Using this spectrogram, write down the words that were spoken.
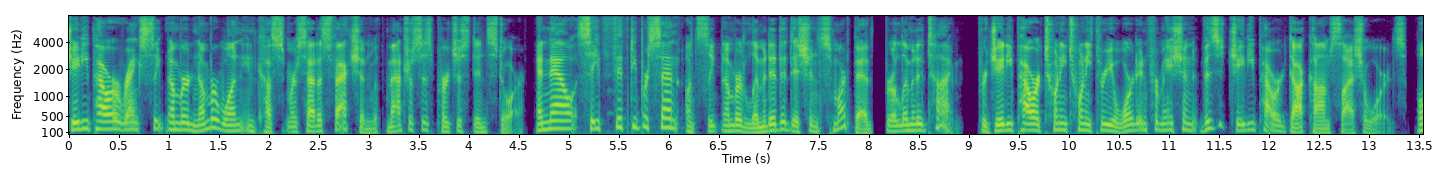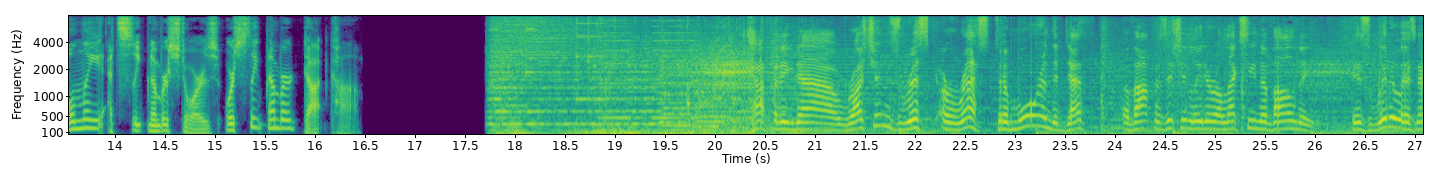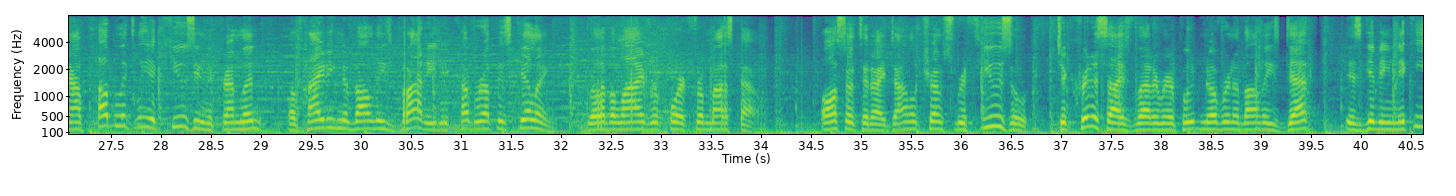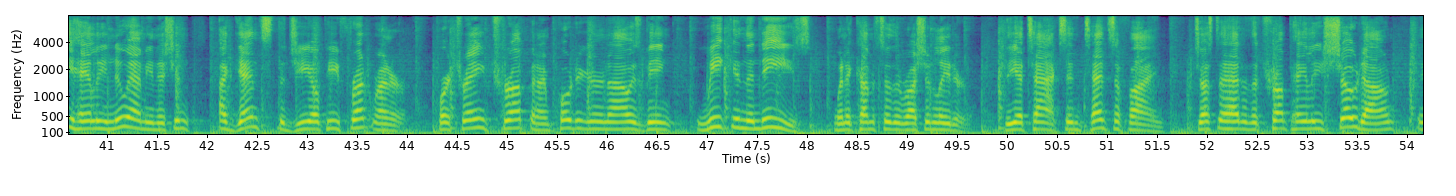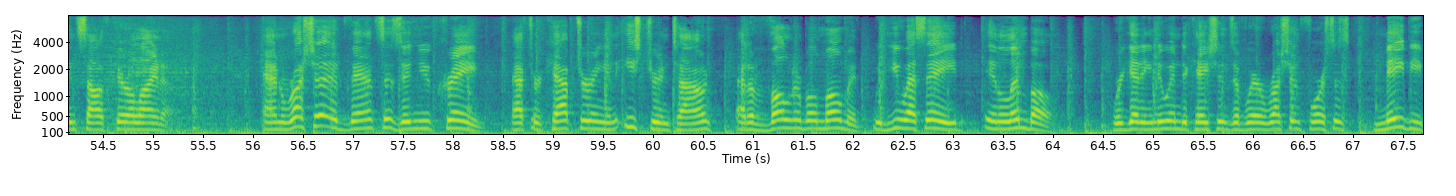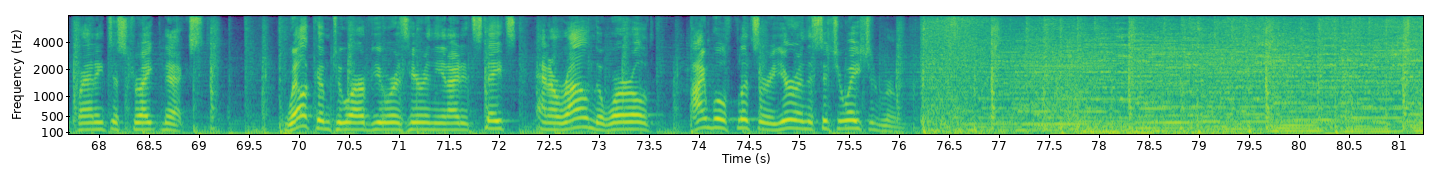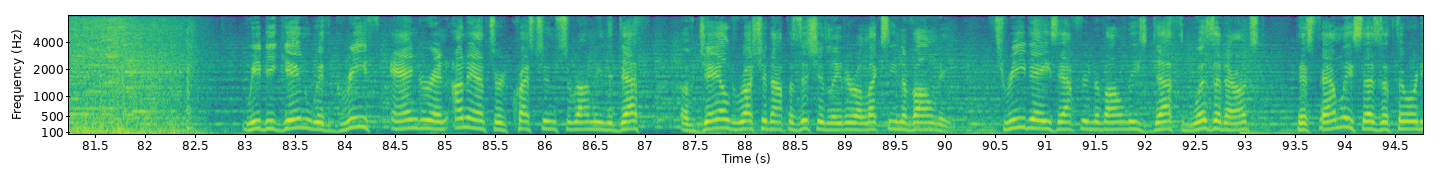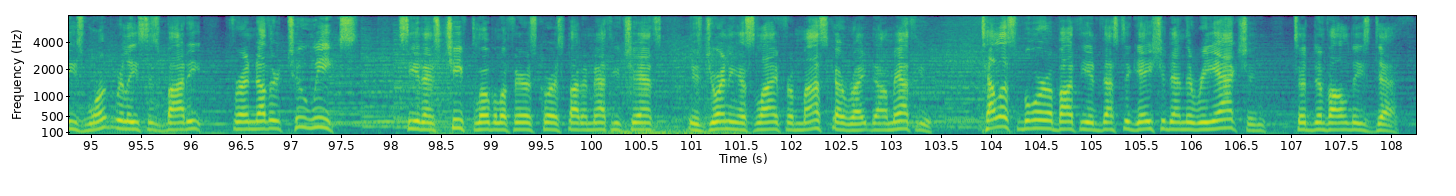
JD Power ranks Sleep Number number 1 in customer satisfaction with mattresses purchased in-store. And now, save 50% on Sleep Number limited edition smart beds for a limited time. For JD Power 2023 award information, visit jdpower.com/awards. Only at Sleep Number stores or sleepnumber.com. Happening now, Russians risk arrest to mourn the death of opposition leader Alexei Navalny. His widow is now publicly accusing the Kremlin of hiding Navalny's body to cover up his killing. We'll have a live report from Moscow. Also tonight, Donald Trump's refusal to criticize Vladimir Putin over Navalny's death is giving Nikki Haley new ammunition against the GOP frontrunner, portraying Trump, and I'm quoting her now, as being weak in the knees when it comes to the Russian leader. The attacks intensifying just ahead of the Trump Haley showdown in South Carolina. And Russia advances in Ukraine after capturing an eastern town at a vulnerable moment with U.S. aid in limbo. We're getting new indications of where Russian forces may be planning to strike next. Welcome to our viewers here in the United States and around the world. I'm Wolf Blitzer. You're in the Situation Room. We begin with grief, anger, and unanswered questions surrounding the death of jailed Russian opposition leader Alexei Navalny. Three days after Navalny's death was announced, his family says authorities won't release his body for another two weeks. CNN's chief global affairs correspondent Matthew Chance is joining us live from Moscow right now. Matthew, tell us more about the investigation and the reaction to Navalny's death.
